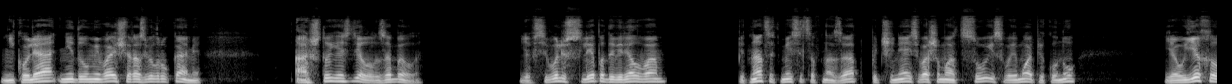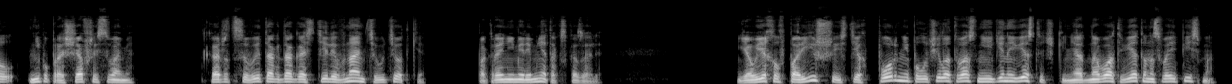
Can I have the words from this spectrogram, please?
Николя недоумевающе развел руками. — А что я сделал, Изабелла? Я всего лишь слепо доверял вам. Пятнадцать месяцев назад, подчиняясь вашему отцу и своему опекуну, я уехал, не попрощавшись с вами. Кажется, вы тогда гостили в Нанте у тетки. По крайней мере, мне так сказали. Я уехал в Париж и с тех пор не получил от вас ни единой весточки, ни одного ответа на свои письма.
